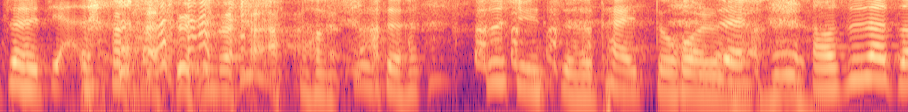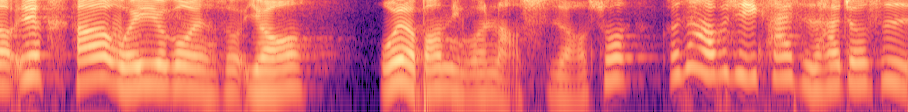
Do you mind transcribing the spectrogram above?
真的假的？老师的咨询者太多了。对，老师那时候，因为他唯一就跟我讲说有。我有帮你问老师哦，说可是还不是一开始他就是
